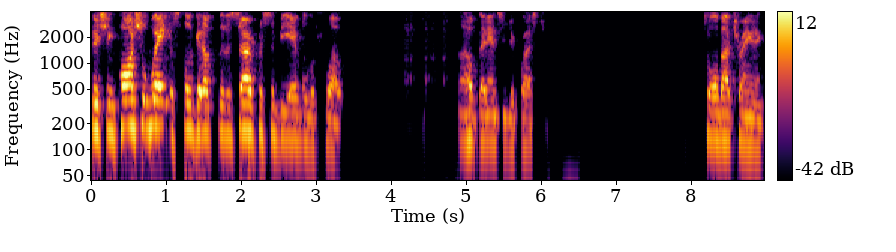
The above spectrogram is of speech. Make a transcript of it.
dishing partial weight, you'll still get up to the surface and be able to float. I hope that answered your question. It's all about training.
